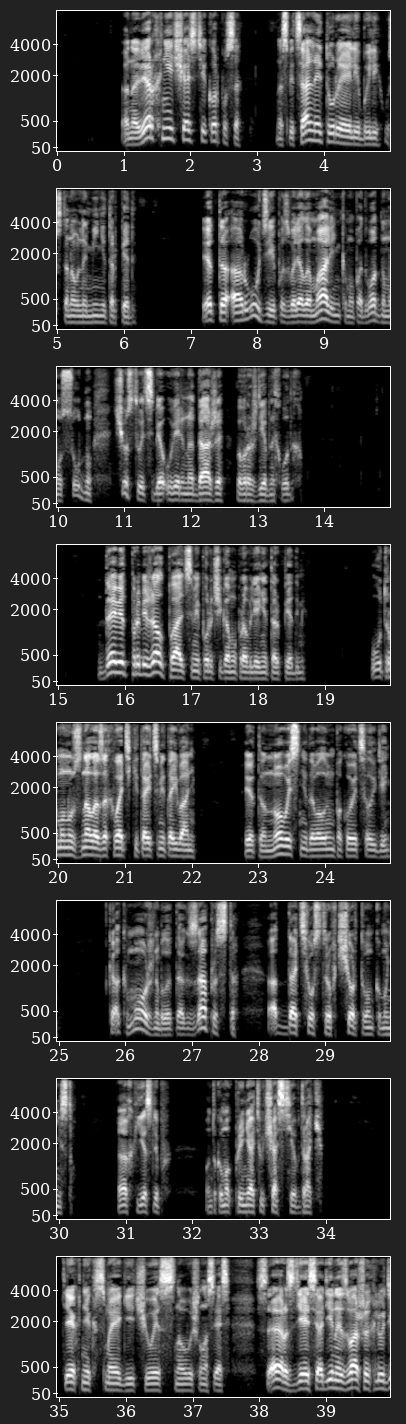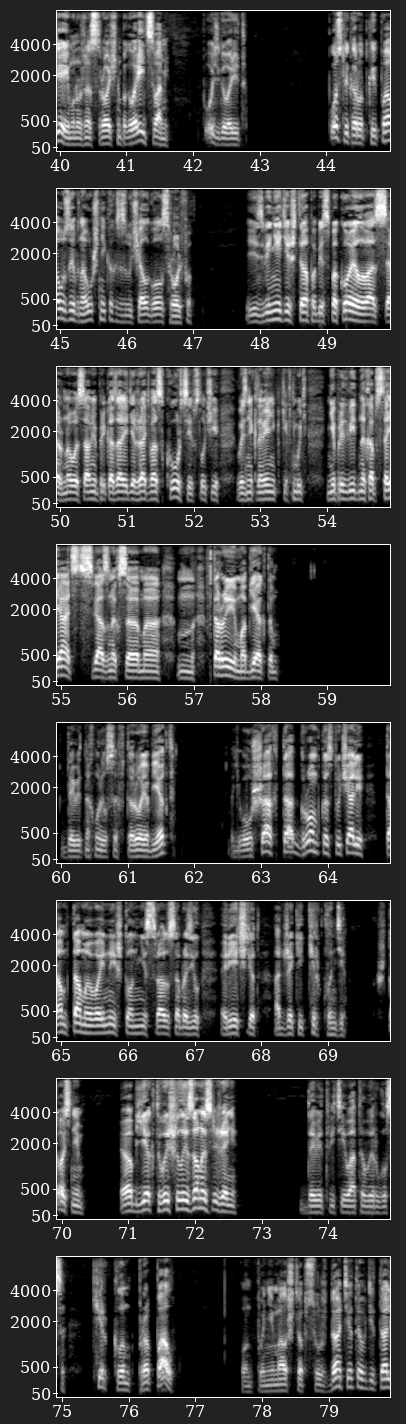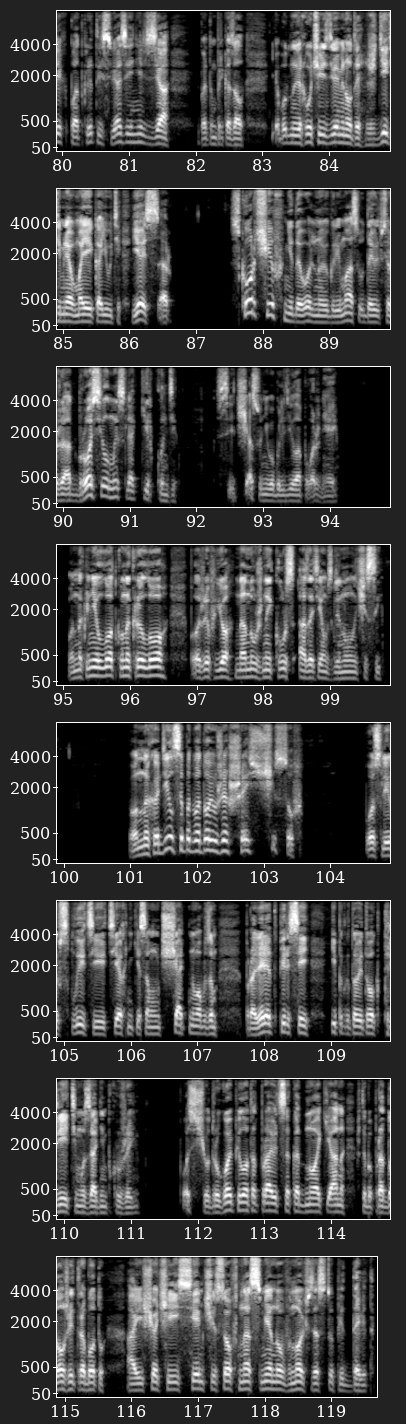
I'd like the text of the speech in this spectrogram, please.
А на верхней части корпуса, на специальной турели, были установлены мини-торпеды. Это орудие позволяло маленькому подводному судну чувствовать себя уверенно даже во враждебных водах. Дэвид пробежал пальцами по рычагам управления торпедами. Утром он узнал о захвате китайцами Тайвань. Эта новость не давала ему покоя целый день. Как можно было так запросто отдать остров чертовым коммунистам? Ах, если б он только мог принять участие в драке! Техник с Мэгги Чуэс снова вышел на связь. — Сэр, здесь один из ваших людей, ему нужно срочно поговорить с вами. — Пусть говорит. После короткой паузы в наушниках зазвучал голос Рольфа. — Извините, что побеспокоил вас, сэр, но вы сами приказали держать вас в курсе в случае возникновения каких-нибудь непредвиденных обстоятельств, связанных с э, э, вторым объектом. Дэвид нахмурился. — Второй объект? В его ушах так громко стучали там-там и войны, что он не сразу сообразил. Речь идет о Джеке Киркленде. Что с ним? Объект вышел из зоны слежения. Дэвид витиевато выругался. Киркланд пропал. Он понимал, что обсуждать это в деталях по открытой связи нельзя, и поэтому приказал. — Я буду наверху через две минуты. Ждите меня в моей каюте. — Есть, сэр. Скорчив недовольную гримасу, Дэвид все же отбросил мысли о Киркленде. Сейчас у него были дела поважнее. Он накренил лодку на крыло, положив ее на нужный курс, а затем взглянул на часы. Он находился под водой уже шесть часов. После всплытия техники самым тщательным образом проверят Персей и подготовят его к третьему заднему покружению. после чего другой пилот отправится к дну океана, чтобы продолжить работу, а еще через семь часов на смену вновь заступит Дэвид.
